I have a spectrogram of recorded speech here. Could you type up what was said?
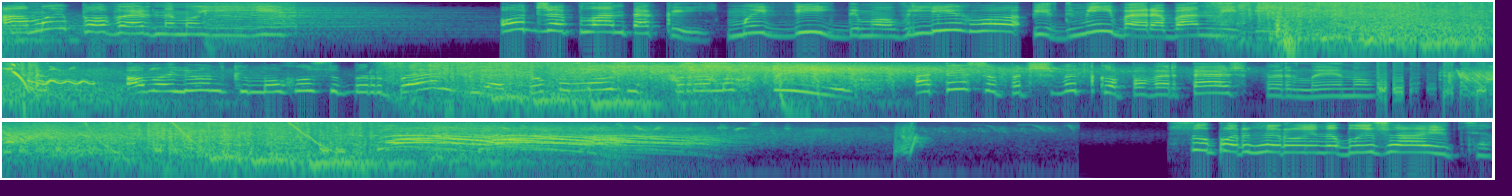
А ми повернемо її. Отже, план такий: ми війдемо в лігво під мій барабанний бій. А малюнки мого супербензля допоможуть перемогти їх. А ти супершвидко повертаєш перлину. Супергерої наближаються.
